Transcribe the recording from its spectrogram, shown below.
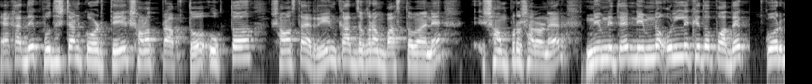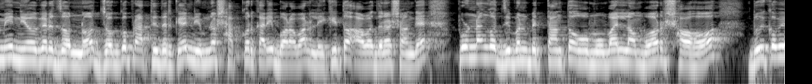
একাধিক প্রতিষ্ঠান কর্তৃক সনদপ্রাপ্ত উক্ত সংস্থায় ঋণ কার্যক্রম বাস্তবায়নে সম্প্রসারণের নিম্নিতে নিম্ন উল্লিখিত পদে কর্মী নিয়োগের জন্য যোগ্য প্রার্থীদেরকে নিম্ন স্বাক্ষরকারী বরাবর লিখিত আবেদনের সঙ্গে পূর্ণাঙ্গ জীবন বৃত্তান্ত ও মোবাইল নম্বর সহ দুই কপি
